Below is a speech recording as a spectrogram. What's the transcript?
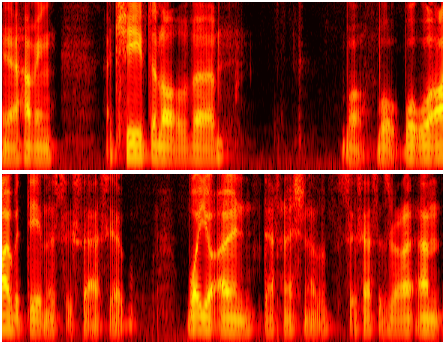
You know, having achieved a lot of um, well, what, what what I would deem as success. You know, what your own definition of success is, right? And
